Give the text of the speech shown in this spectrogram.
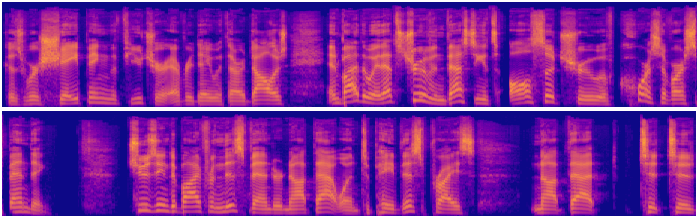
because we're shaping the future every day with our dollars. And by the way, that's true of investing. It's also true, of course, of our spending. Choosing to buy from this vendor, not that one, to pay this price, not that, to, to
